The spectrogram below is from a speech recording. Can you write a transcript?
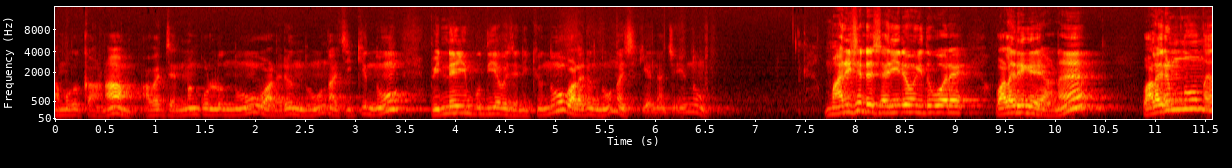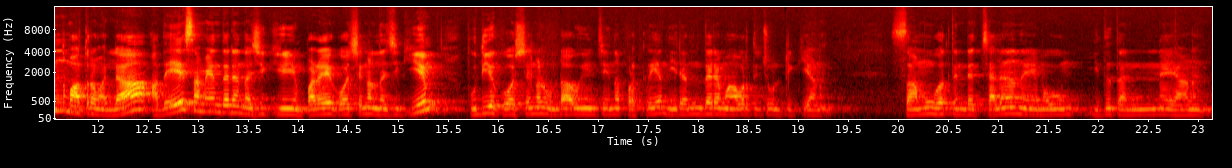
നമുക്ക് കാണാം. അവ ജന്മം കൊള്ളുന്നു വളരുന്നു നശിക്കുന്നു. പിന്നെയും പുതിയവ ജനിക്കുന്നു വളരുന്നു നശിക്കുകയെല്ലാം ചെയ്യുന്നു. മനുഷ്യന്റെ ശരീരവും ഇതുപോലെ വളരുകയാണ്. വളരുന്നു എന്ന് മാത്രമല്ല അതേ സമയം തന്നെ നശിക്കുകയും പഴയ കോശങ്ങൾ നശിക്കുകയും പുതിയ കോശങ്ങൾ ഉണ്ടാവുകയും ചെയ്യുന്ന പ്രക്രിയ നിരന്തരം ആവർത്തിച്ചുകൊണ്ടിരിക്കുകയാണ്. സമൂഹത്തിന്റെ ചലന നിയമവും ഇത് തന്നെയാണ്.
